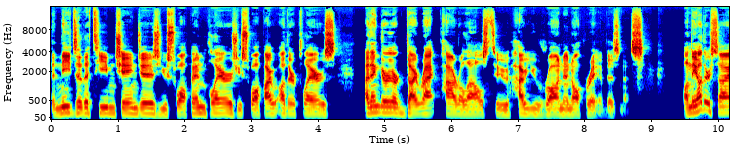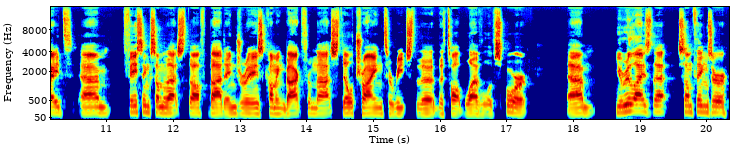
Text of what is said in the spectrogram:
the needs of the team changes, you swap in players, you swap out other players. I think there are direct parallels to how you run and operate a business. On the other side, um, facing some of that stuff, bad injuries, coming back from that, still trying to reach the, the top level of sport, um, you realize that some things are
